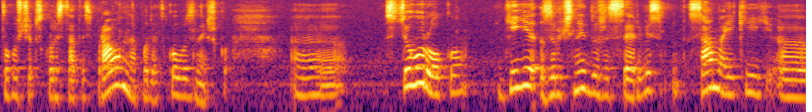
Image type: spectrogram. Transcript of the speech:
того, щоб скористатись правом на податкову знижку. Е, З цього року діє зручний дуже сервіс, саме який е,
